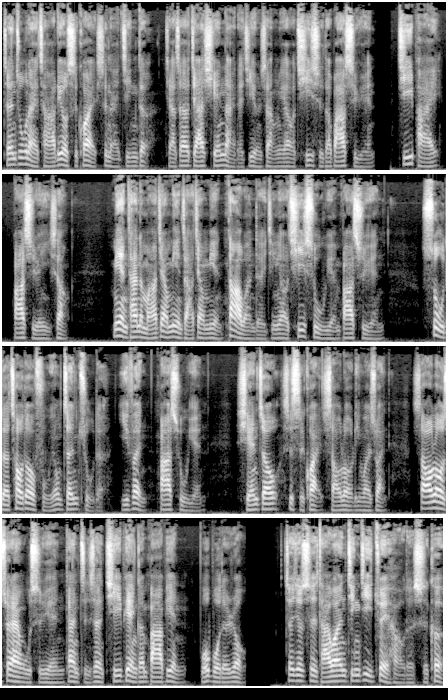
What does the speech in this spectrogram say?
珍珠奶茶六十块是奶精的，假设要加鲜奶的，基本上要七十到八十元，鸡排八十元以上，面摊的麻酱面、炸酱面大碗的已经要七十五元、八十元，素的臭豆腐用蒸煮的一份八十五元，咸粥四十块，烧肉另外算。烧肉虽然五十元，但只剩七片跟八片薄薄的肉。这就是台湾经济最好的时刻，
